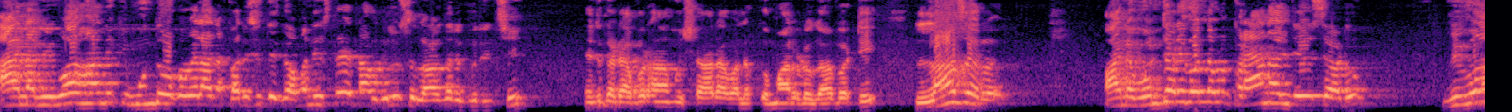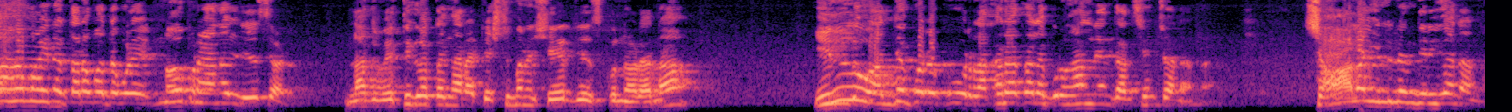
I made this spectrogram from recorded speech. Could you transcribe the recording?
ఆయన వివాహానికి ముందు ఒకవేళ ఆయన పరిస్థితి గమనిస్తే నాకు తెలుసు లాజర్ గురించి. ఎందుకంటే అబ్రహాము షారా వాళ్ళ కుమారుడు కాబట్టి లాజర్ ఆయన ఒంటరిగా ఉన్నప్పుడు ప్రయాణాలు చేశాడు. వివాహం అయిన తర్వాత కూడా ఎన్నో ప్రయాణాలు చేశాడు. నాకు వ్యక్తిగతంగా నా టెస్ట్ మనీ షేర్ చేసుకున్నాడన్నా ఇల్లు అద్దె కొరకు రకరకాల గృహాలు నేను దర్శించానన్న చాలా ఇల్లు నేను తిరిగానన్న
